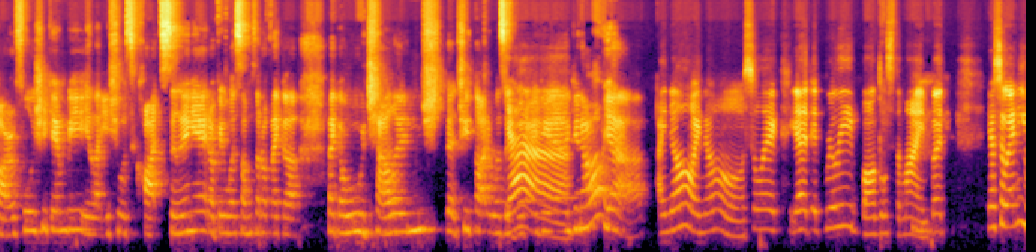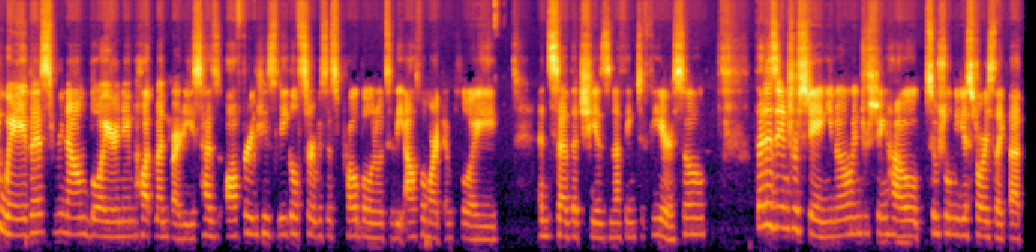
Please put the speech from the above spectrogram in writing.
powerful she can be, like if she was caught stealing it, or if it was some sort of like a like a ooh, challenge that she thought it was a yeah. good idea. You know? Yeah. I know, I know. So like, yeah, it really boggles the mind. But yeah, so anyway, this renowned lawyer named Hotman Paris has offered his legal services pro bono to the Alfamart employee and said that she has nothing to fear. So that is interesting, you know, interesting how social media stories like that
